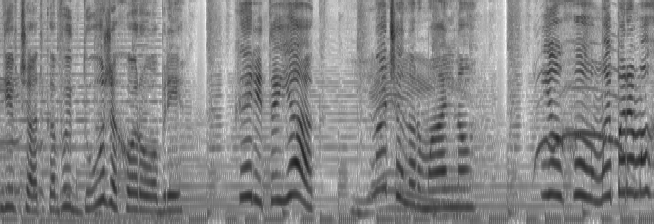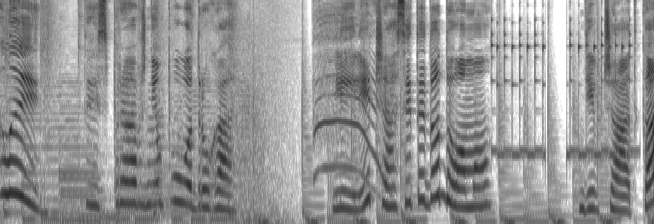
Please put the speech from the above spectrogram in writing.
Дівчатка, ви дуже хоробрі. Кері, ти як? Наче нормально. Юху, ми перемогли. Ти справжня подруга. Лілі, час іти додому. Дівчатка?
